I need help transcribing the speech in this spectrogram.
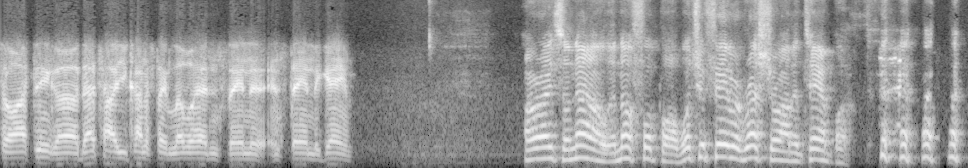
so I think uh, that's how you kind of stay level-headed and stay in the and stay in the game. All right. So now enough football. What's your favorite restaurant in Tampa?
